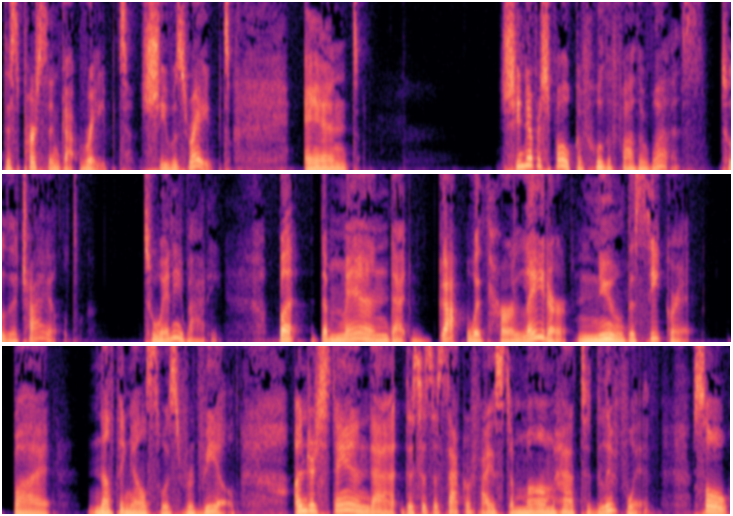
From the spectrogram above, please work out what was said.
this person got raped. She was raped. And she never spoke of who the father was to the child, to anybody. But the man that got with her later knew the secret, but nothing else was revealed. Understand that this is a sacrifice the mom had to live with. So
